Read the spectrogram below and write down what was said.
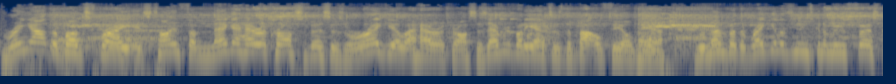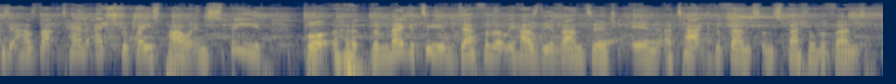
Bring out the bug spray. It's time for Mega Heracross versus regular Heracross as everybody enters the battlefield here. Remember, the regular team's going to move first because it has that 10 extra base power in speed, but the Mega Team definitely has the advantage in attack, defense, and special defense.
